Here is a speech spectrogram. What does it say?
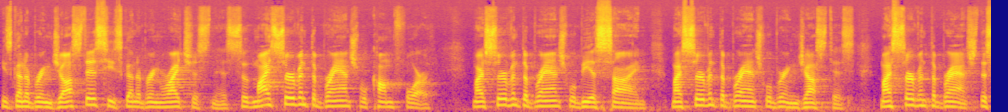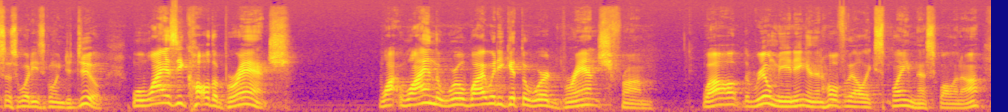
He's going to bring justice. He's going to bring righteousness. So my servant, the branch, will come forth. My servant the branch will be a sign. My servant the branch will bring justice. My servant the branch, this is what he's going to do. Well, why is he called a branch? Why, why in the world, why would he get the word branch from? Well, the real meaning, and then hopefully I'll explain this well enough,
